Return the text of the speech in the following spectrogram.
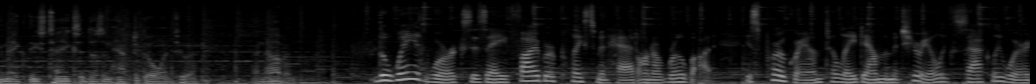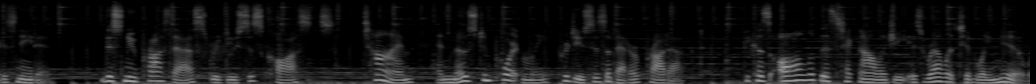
You make these tanks, it doesn't have to go into a, an oven. The way it works is a fiber placement head on a robot is programmed to lay down the material exactly where it is needed. This new process reduces costs, time, and most importantly, produces a better product. Because all of this technology is relatively new,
